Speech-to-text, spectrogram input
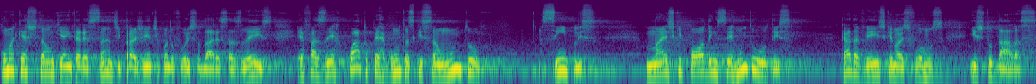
Uma questão que é interessante para a gente quando for estudar essas leis é fazer quatro perguntas que são muito simples, mas que podem ser muito úteis cada vez que nós formos estudá-las.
